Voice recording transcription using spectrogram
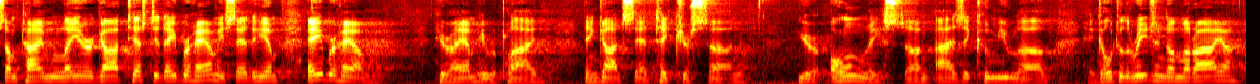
sometime later God tested Abraham. He said to him, Abraham, here I am, he replied. Then God said, Take your son, your only son, Isaac, whom you love, and go to the region of Moriah,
